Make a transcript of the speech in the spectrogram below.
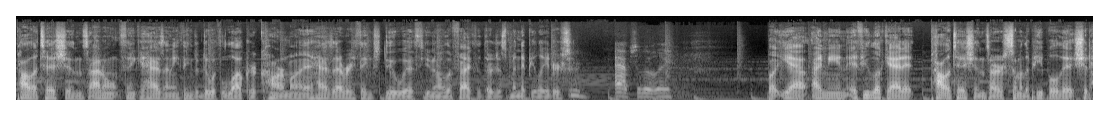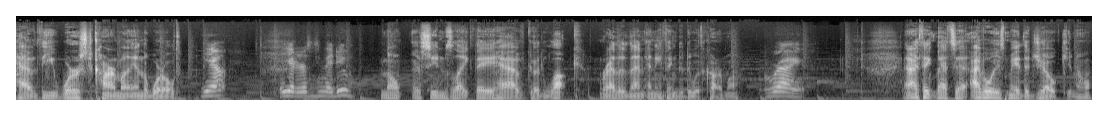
politicians, I don't think it has anything to do with luck or karma. It has everything to do with, you know, the fact that they're just manipulators. Hmm, absolutely. But yeah, I mean, if you look at it, politicians are some of the people that should have the worst karma in the world. Yeah. Yet it doesn't seem they do. Nope, it seems like they have good luck rather than anything to do with karma. Right. And I think that's it. I've always made the joke, you know,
